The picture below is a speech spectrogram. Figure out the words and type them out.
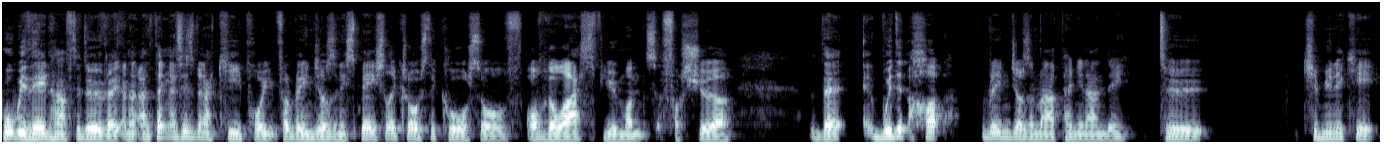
what we then have to do, right, and I think this has been a key point for Rangers, and especially across the course of of the last few months, for sure, that would it hurt Rangers, in my opinion, Andy, to communicate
